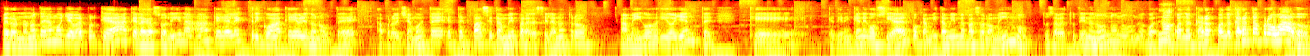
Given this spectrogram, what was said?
Pero no nos dejemos llevar porque, ah, que la gasolina, ah, que es eléctrico, ah, que es híbrido. No, usted aprovechemos este, este espacio también para decirle a nuestros amigos y oyentes que que tienen que negociar, porque a mí también me pasó lo mismo. Tú sabes, tú tienes, no, no, no. Cuando, el carro, cuando el carro está aprobado,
